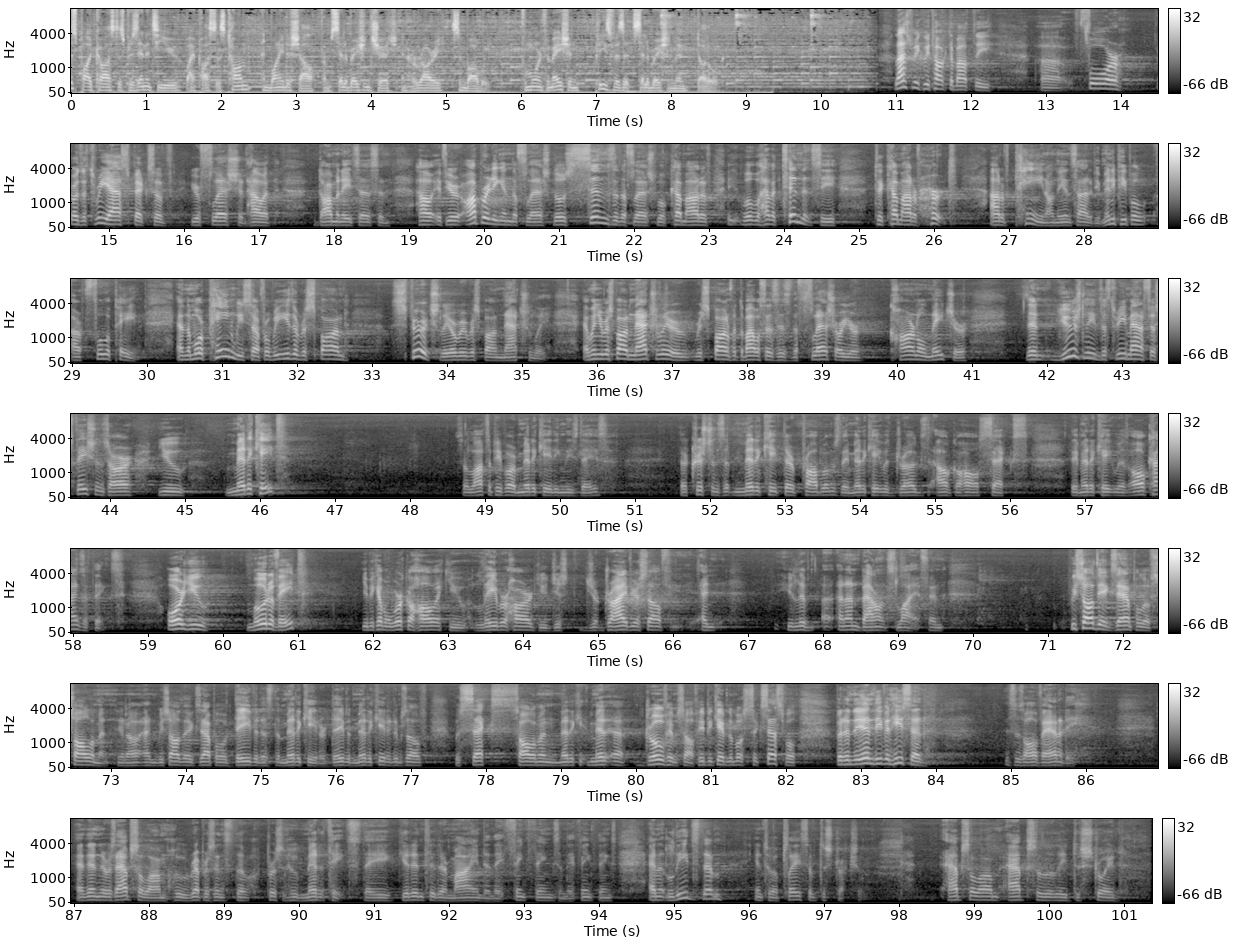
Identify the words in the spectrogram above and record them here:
This podcast is presented to you by Pastors Tom and Bonnie Deuschle from Celebration Church in Harare, Zimbabwe. For more information, please visit celebrationmen.org. Last week we talked about the uh, four or the three aspects of your flesh and how it dominates us and how if you're operating in the flesh those sins of the flesh will come out of will have a tendency to come out of hurt out of pain on the inside of you many people are full of pain and the more pain we suffer we either respond spiritually or we respond naturally and when you respond naturally or respond what the bible says is the flesh or your carnal nature then usually the three manifestations are you medicate so lots of people are medicating these days. There are Christians that medicate their problems. They medicate with drugs, alcohol, sex. They medicate with all kinds of things. Or you motivate. You become a workaholic. You labor hard. You just drive yourself, and you live an unbalanced life. And we saw the example of Solomon, you know, and we saw the example of David as the medicator. David medicated himself with sex. Solomon medica- med- uh, drove himself. He became the most successful. But in the end, even he said, This is all vanity. And then there was Absalom, who represents the person who meditates. They get into their mind and they think things and they think things, and it leads them into a place of destruction. Absalom absolutely destroyed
